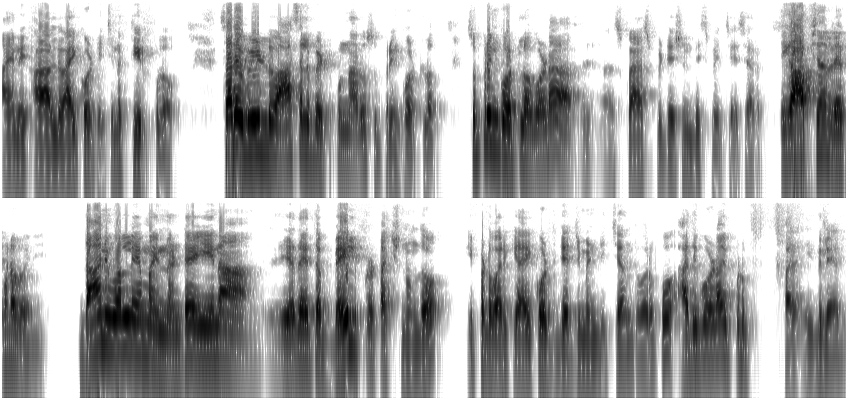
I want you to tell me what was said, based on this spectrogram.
ఆయన వాళ్ళు హైకోర్టు ఇచ్చిన తీర్పులో. సరే వీళ్ళు ఆశలు పెట్టుకున్నారు సుప్రీంకోర్టులో. సుప్రీంకోర్టులో కూడా స్క్వాష్ పిటిషన్ డిస్మిస్ చేశారు. ఇక ఆప్షన్ లేకుండా పోయినాయి. దానివల్ల ఏమైందంటే ఈయన ఏదైతే బెయిల్ ప్రొటెక్షన్ ఉందో ఇప్పటి వరకు హైకోర్టు జడ్జిమెంట్ ఇచ్చేంత వరకు అది కూడా ఇప్పుడు ఇది లేదు.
